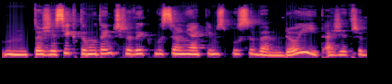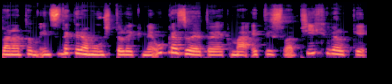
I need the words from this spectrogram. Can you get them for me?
mm, to, že si k tomu ten člověk musel nějakým způsobem dojít a že třeba na tom Instagramu už tolik neukazuje to, jak má i ty slabší chvilky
